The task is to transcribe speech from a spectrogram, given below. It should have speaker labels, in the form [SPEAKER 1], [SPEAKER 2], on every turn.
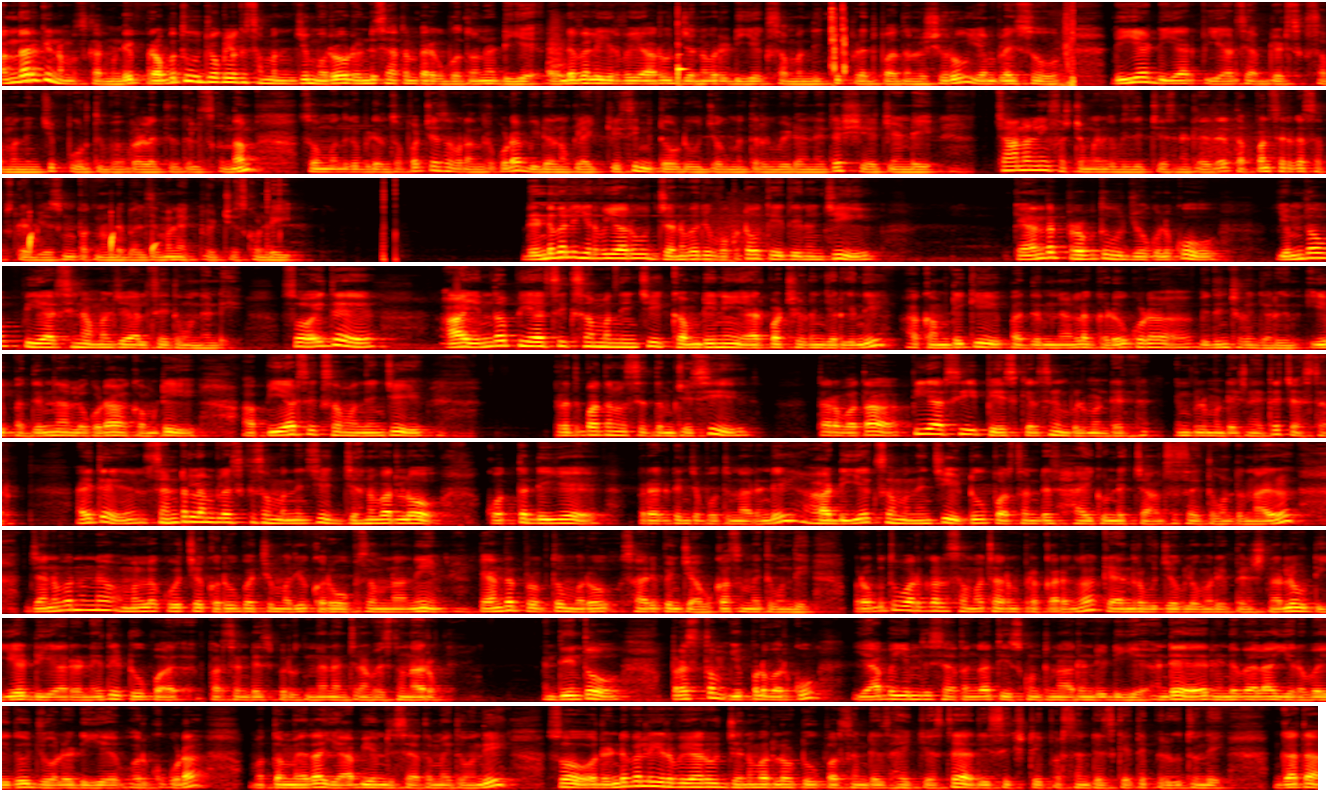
[SPEAKER 1] అందరికీ నమస్కారం అండి. ప్రభుత్వ ఉద్యోగులకు సంబంధించి మరో రెండు శాతం పెరగబోతున్న డిఏ. రెండు వేల ఇరవై ఆరు జనవరి డిఏకి సంబంధించి ప్రతిపాదనలు షురు. ఎంప్లాయీస్ డిఏ డిఆర్ పిఆర్సీ అప్డేట్స్కి సంబంధించి పూర్తి వివరాలు అయితే తెలుసుకుందాం. సో ముందుగా వీడియోని సపోర్ట్ చేసే వారందరూ కూడా వీడియోను లైక్ చేసి మీ ఉద్యోగ మిత్రులకు వీడియోని అయితే షేర్ చేయండి. ఛానల్ని ఫస్ట్ టైం కనుక విజిట్ చేసినట్లయితే తప్పనిసరిగా సబ్స్క్రైబ్ చేసుకుని పక్కన ఉండే బెల్ సింబల్ని యాక్టివేట్ చేసుకోండి. రెండు వేల ఇరవై ఆరు జనవరి ఒకటో తేదీ నుంచి కేంద్ర ప్రభుత్వ ఉద్యోగులకు ఎనిమిదవ పిఆర్సీని అమలు చేయాల్సి అయితే ఉందండి. సో అయితే ఆ ఎనిమిదవ పిఆర్సీకి సంబంధించి కమిటీని ఏర్పాటు చేయడం జరిగింది. ఆ కమిటీకి పద్దెనిమిది నెలల గడువు కూడా విధించడం జరిగింది. ఈ పద్దెనిమిది నెలలు కూడా ఆ కమిటీ ఆ పిఆర్సీకి సంబంధించి ప్రతిపాదనలు సిద్ధం చేసి తర్వాత పిఆర్సీ పే స్కేల్స్ని ఇంప్లిమెంటే ఇంప్లిమెంటేషన్ అయితే చేస్తారు. అయితే సెంట్రల్ ఎంప్లాయీస్కి సంబంధించి జనవరిలో కొత్త డిఏ ప్రకటించబోతున్నారండి. ఆ డిఏకి సంబంధించి టూ పర్సంటేజ్ హైక్ ఉండే ఛాన్సెస్ అయితే ఉంటున్నారు జనవరి నుండి అమల్లోకి వచ్చే కరువు బత్యం మరియు కరువు ఉపశమనాన్ని కేంద్ర ప్రభుత్వం మరోసారి పెంచే అవకాశం అయితే ఉంది. ప్రభుత్వ వర్గాల సమాచారం ప్రకారంగా కేంద్ర ఉద్యోగులు మరియు పెన్షనర్లు డిఏ డిఆర్ అనేది టూ పర్సెంటేజ్ పెరుగుతుందని అంచనా వేస్తున్నారు. దీంతో ప్రస్తుతం ఇప్పటి వరకు యాభై ఎనిమిది శాతంగా తీసుకుంటున్నారండి డిఏ. అంటే రెండు వేల ఇరవై ఐదు జూలై డిఏ వరకు కూడా మొత్తం మీద యాభై ఎనిమిది శాతం అయితే ఉంది. సో రెండు వేల ఇరవై ఆరు జనవరిలో టూ పర్సెంటేజ్ హైక్ చేస్తే అది సిక్స్టీ పర్సెంటేజ్కి అయితే పెరుగుతుంది. గత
